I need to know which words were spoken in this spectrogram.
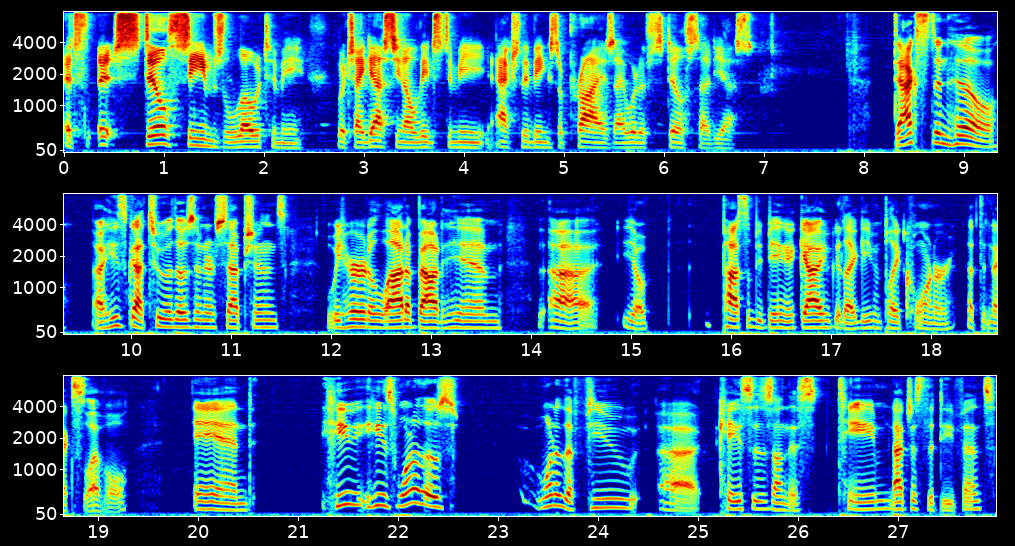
it's it still seems low to me, which I guess you know leads to me actually being surprised. I would have still said yes. Daxton Hill, uh, he's got two of those interceptions. We heard a lot about him, uh, you know, possibly being a guy who could like even play corner at the next level, and he he's one of those one of the few uh, cases on this team, not just the defense,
